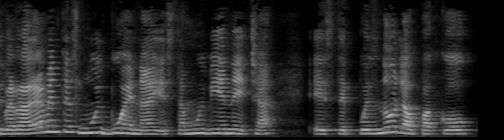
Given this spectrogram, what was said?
verdaderamente es muy buena y está muy bien hecha, este, pues no la opacó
